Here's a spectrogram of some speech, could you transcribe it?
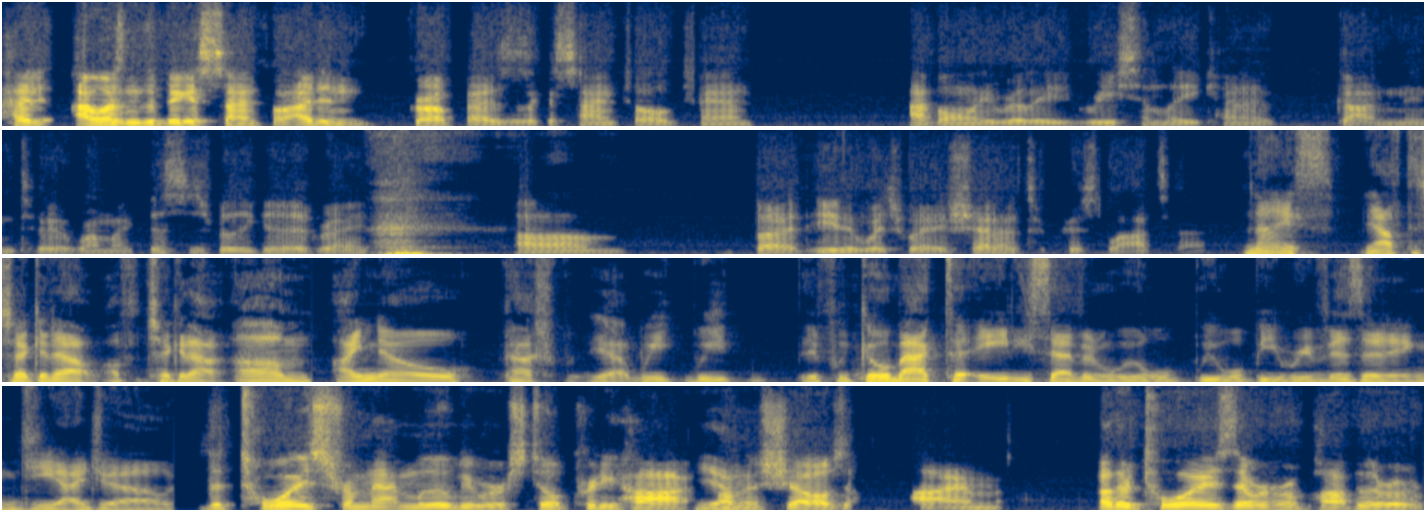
I I wasn't the biggest Seinfeld. I didn't grow up as like a Seinfeld fan. I've only really recently kind of gotten into it where I'm like, this is really good, right? Um, But either which way, shout out to Chris Latta. Nice. Yeah, I'll have to check it out. I'll have to check it out. Um, I know. Gosh, yeah. We we if we go back to '87, we will we will be revisiting GI Joe. The toys from that movie were still pretty hot Yeah. on the shelves at the time. Other toys that were popular were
